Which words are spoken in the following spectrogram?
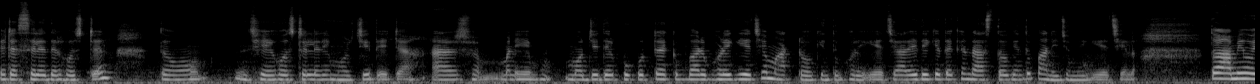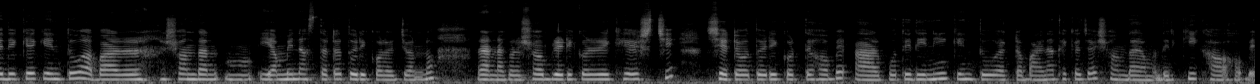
এটা ছেলেদের হোস্টেল। তো সেই হোস্টেলেরই মসজিদ এটা। আর মানে মসজিদের পুকুরটা একবারে ভরে গিয়েছে, মাঠটাও কিন্তু ভরে গিয়েছে। আর এদিকে দেখেন রাস্তাও কিন্তু পানি জমে গিয়েছিল। তো আমি ওইদিকে কিন্তু আবার সন্ধ্যা ইয়াম্মি নাস্তাটা তৈরি করার জন্য রান্না করে সব রেডি করে রেখে এসছি। সেটাও তৈরি করতে হবে। আর প্রতিদিনই কিন্তু একটা বায়না থেকে যায় সন্ধ্যায় আমাদের কি খাওয়া হবে।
